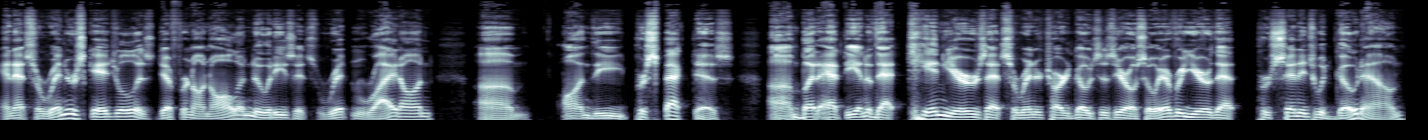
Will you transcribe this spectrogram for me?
And that surrender schedule is different on all annuities. It's written right on um, on the prospectus. Um, but at the end of that 10 years, that surrender charge goes to zero. So every year that percentage would go down.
